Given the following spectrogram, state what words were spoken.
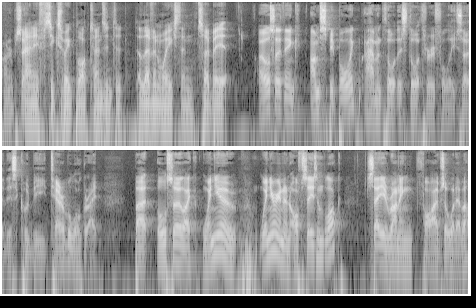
hundred percent. And if six week block turns into eleven weeks, then so be it. I also think I'm spitballing. I haven't thought this thought through fully, so this could be terrible or great. But also, like when you're when you're in an off season block, say you're running fives or whatever,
